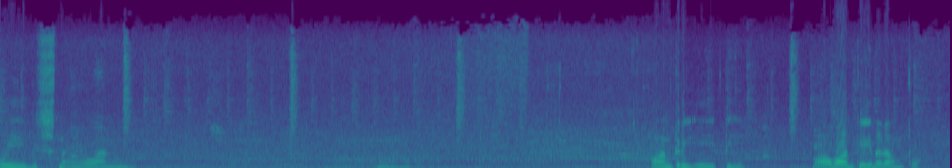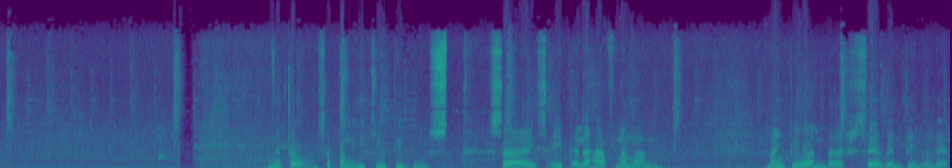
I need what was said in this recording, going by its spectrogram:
waves na ewan Hmm. 1380 mga 1k na lang to. Ito isa pang EQT boost. Size 8.5 naman. 91-17 ulit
